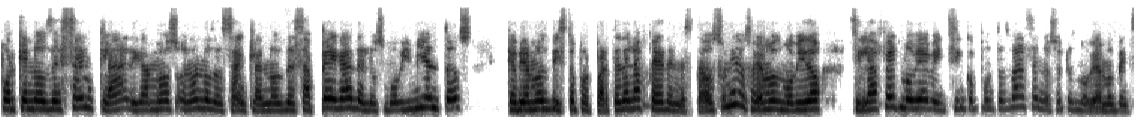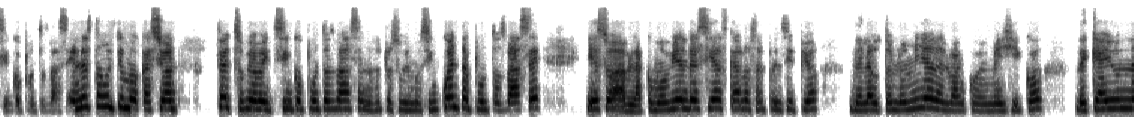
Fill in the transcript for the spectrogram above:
porque nos desancla, digamos, o no nos desancla, nos desapega de los movimientos que habíamos visto por parte de la Fed en Estados Unidos. Habíamos movido, si la Fed movía 25 puntos base, nosotros movíamos 25 puntos base. En esta última ocasión, Fed subió 25 puntos base, nosotros subimos 50 puntos base, y eso habla, como bien decías, Carlos, al principio, de la autonomía del Banco de México, de que hay un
